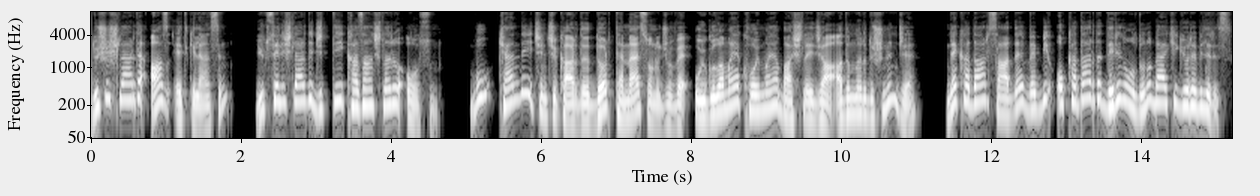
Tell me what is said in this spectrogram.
düşüşlerde az etkilensin, yükselişlerde ciddi kazançları olsun. Bu kendi için çıkardığı dört temel sonucu ve uygulamaya koymaya başlayacağı adımları düşününce ne kadar sade ve bir o kadar da derin olduğunu belki görebiliriz.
